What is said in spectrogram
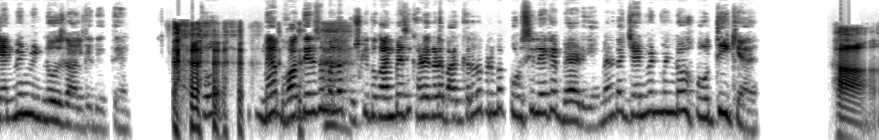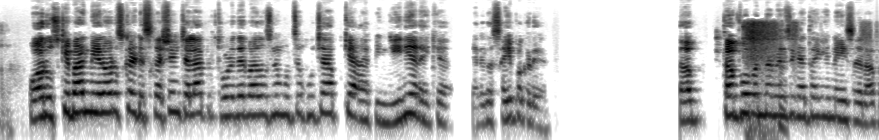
जेन्युइन विंडोज़ डाल के देते हैं। तो मैं बहुत देर से मतलब उसकी दुकान पे ऐसे खड़े खड़े बात कर रहा था फिर मैं कुर्सी लेके बैठ गया। मैंने कहा जेन्युइन विंडोज़ होती क्या है? हाँ। और उसके बाद मेरा और उसका डिस्कशन चला फिर थोड़ी देर बाद उसने मुझसे पूछा आप क्या आप इंजीनियर है क्या? मैंने कहा सही पकड़े हैं। तब तब वो बंदा मेरे से कहता है कि नहीं सर अब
